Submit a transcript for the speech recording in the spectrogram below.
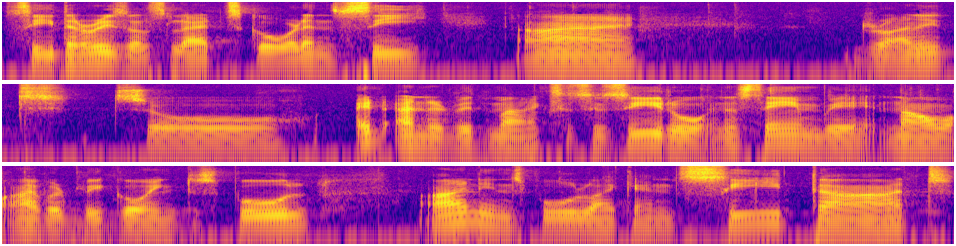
see the results. Let's go ahead and see. I run it. So it ended with my access is 0 in the same way. Now I would be going to spool and in spool I can see that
